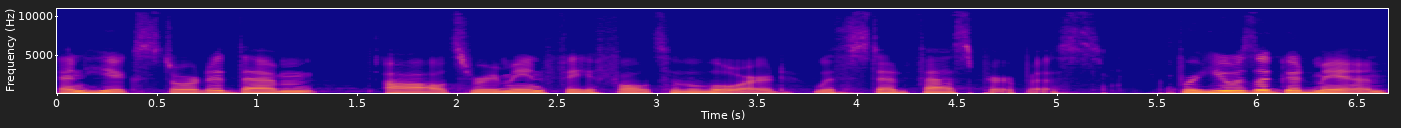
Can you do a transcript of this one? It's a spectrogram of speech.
and he exhorted them all to remain faithful to the Lord with steadfast purpose. For he was a good man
